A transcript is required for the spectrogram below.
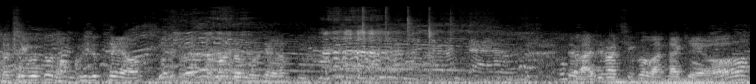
저 친구 또 덩크리 좋대요. 한번 더 보세요. 네, 마지막 친구 만날게요.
